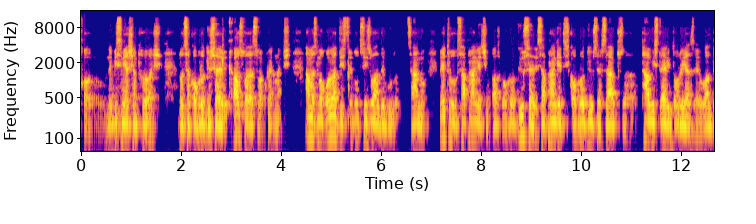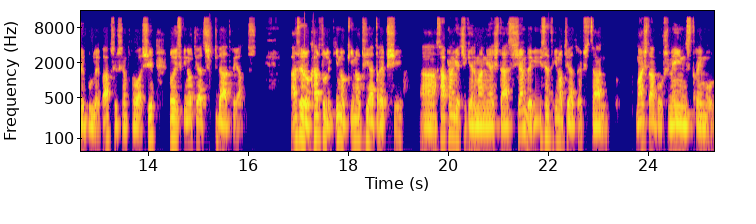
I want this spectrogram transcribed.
ხო, ნებისმიერ შემთხვევაში, როცა კოპროდიუსერები ყავს სხვადასხვა ქვეყნებში, ამას მოყვება დისტრიბუციის ვალდებულება. ანუ მე თუ საფრანგეთში მყავს კოპროდიუსერი, საფრანგეთის კოპროდიუსერს აქვს თავის ტერიტორიაზე ვალდებულება ხშირ შემთხვევაში, რომ ის კინოთეატრში დაატრიალოს. ასე რომ ქართული კინო კინოთეატრებში საფრანგეთში, გერმანიაში და ასე შემდეგ ისეთ კინოთეატრებში ძალიან მასშტაბურში, მეინსტრიმულ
